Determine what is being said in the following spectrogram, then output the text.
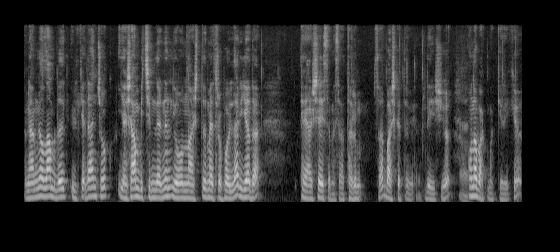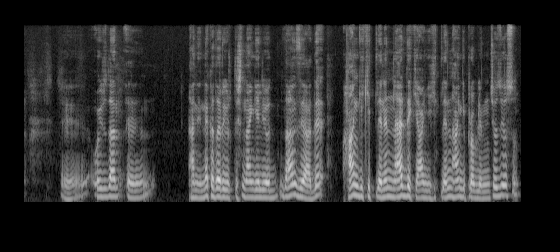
Önemli olan burada ülkeden çok yaşam biçimlerinin yoğunlaştığı metropoller ya da eğer şeyse mesela tarımsa başka tabii değişiyor. Ona bakmak gerekiyor. E, o yüzden e, hani ne kadarı yurt dışından geliyordan ziyade hangi kitlenin, neredeki hangi kitlenin hangi problemini çözüyorsun?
